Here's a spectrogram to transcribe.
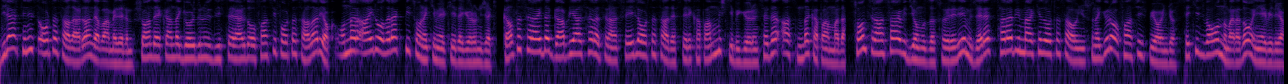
Dilerseniz orta sahalardan devam edelim. Şu anda ekranda gördüğünüz listelerde ofansif orta sahalar yok. Onlar ayrı olarak bir sonraki mevkide görünecek. Galatasaray'da Gabriel Sara transferiyle orta saha defteri kapanmış gibi görünse de aslında kapanmadı. Son transfer videomuzda söylediğim üzere Sara bir merkez orta saha oyuncusuna göre ofansif bir oyuncu. 8 ve 10 numarada oynayabiliyor.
